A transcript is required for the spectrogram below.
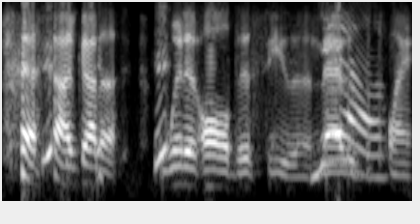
I've got to win it all this season, and yeah. that is the plan.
